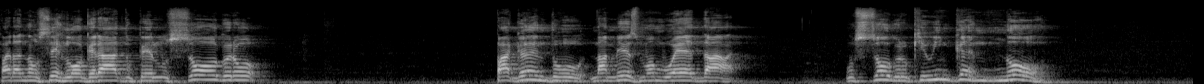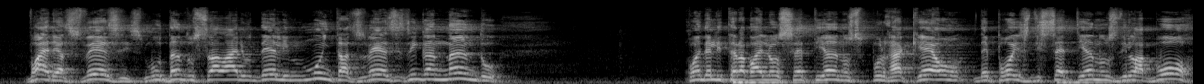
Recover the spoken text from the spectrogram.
para não ser logrado pelo sogro, pagando na mesma moeda o sogro que o enganou várias vezes, mudando o salário dele muitas vezes, enganando. Quando ele trabalhou sete anos por Raquel, depois de sete anos de labor,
